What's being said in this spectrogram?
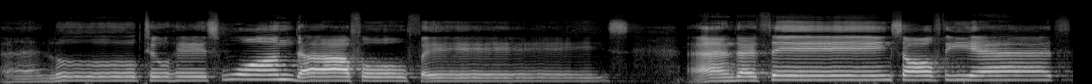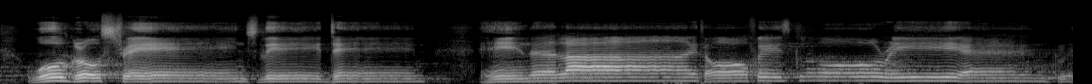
and look to His wonderful face, and the things of the earth will grow strangely dim in the light of his glory and grace.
